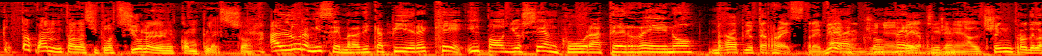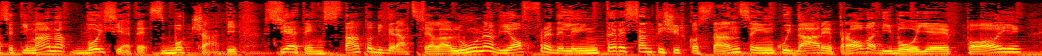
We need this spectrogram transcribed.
tutta quanta la situazione nel complesso. Allora mi sembra di capire che il podio sia ancora terreno. Proprio terrestre, vergine, Ecco, vergine. vergine. Al centro della settimana voi siete sbocciati, siete in stato di grazia. La luna vi offre delle interessanti circostanze in cui dare prova di voi e poi...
